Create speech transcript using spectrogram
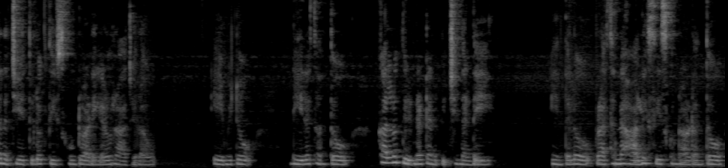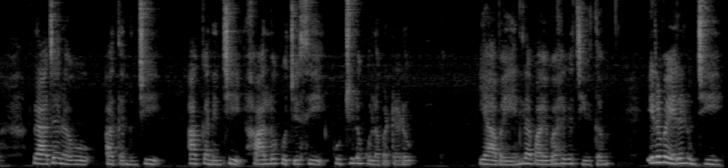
తన చేతిలోకి తీసుకుంటూ అడిగాడు రాజురావు. ఏమిటో నీరసంతో కళ్ళు తిరిగినట్టు అనిపించిందండి. ఇంతలో ప్రసన్న హాలిక్స్ తీసుకుని రావడంతో రాజారావు అతని నుంచి అక్కడి నుంచి హాల్లోకి వచ్చేసి కుర్చీలో కూలబడ్డాడు. యాభై ఏండ్ల వైవాహిక జీవితం. ఇరవై ఏళ్ళ నుంచి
